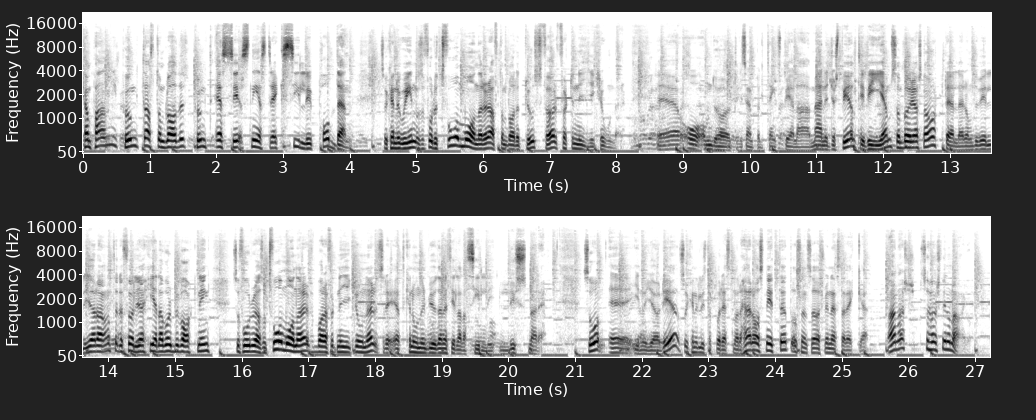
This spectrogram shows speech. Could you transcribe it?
kampanj.aftonbladet.se sillypodden. Så kan du gå in och så får du två månader Aftonbladet Plus för 49 kronor. Eh, och om du har till exempel tänkt spela managerspel till VM som börjar snart eller om du vill göra annat eller följa hela vår bevakning så får du alltså två månader för bara 49 kronor så det är ett kanonerbjudande till alla Silly-lyssnare. Så eh, in och gör det så kan du lyssna på resten av det här avsnittet och sen så hörs vi nästa vecka. Annars så hörs vi någon annan gång.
